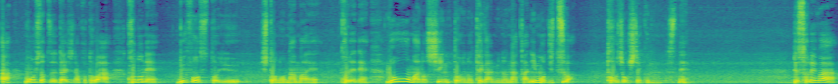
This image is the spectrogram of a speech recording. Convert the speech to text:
ー、あもう一つ大事なことはこのねルフォスという人の名前これねローマの信徒への手紙の中にも実は登場してくるんですね。でそれは、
